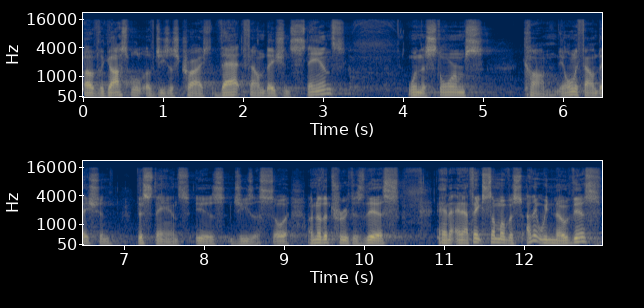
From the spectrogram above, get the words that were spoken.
of the gospel of Jesus Christ. That foundation stands when the storms come. The only foundation that stands is Jesus. So, uh, another truth is this, and, and I think some of us, I think we know this,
